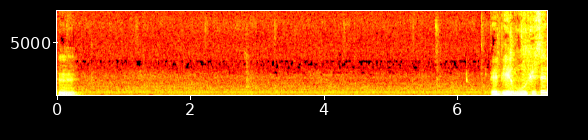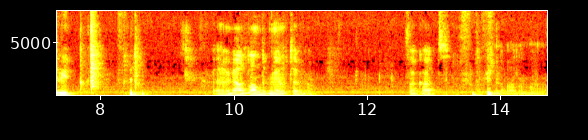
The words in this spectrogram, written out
Hmm. Ve bir mucize mi? Ben öyle adlandırmıyorum tabii. Fakat şunu bağlamam.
